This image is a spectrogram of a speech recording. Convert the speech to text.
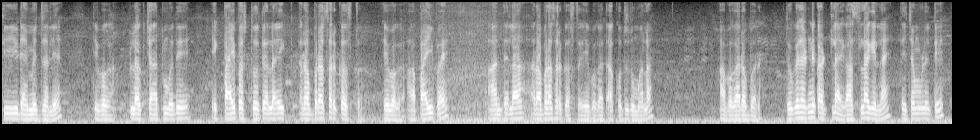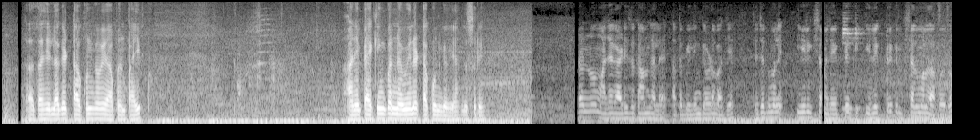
ती डॅमेज झाली आहे. ते बघा प्लगच्या आतमध्ये एक पाईप असतो त्याला एक रबरासारखं असतं. हे बघा हा पाईप आहे आणि त्याला रबरासारखं असतं. हे बघा दाखवतो तुम्हाला. हा बघा रबर. तो काही साईडने कटला आहे घासला गेला आहे त्याच्यामुळे ते आता हे लगेच टाकून घेऊया आपण पाईप आणि पॅकिंग पण नवीनच टाकून घेऊया दुसरी. मित्रांनो माझ्या गाडीचं काम झालं आहे आता बिलिंग तेवढं बाकी आहे. त्याच्यात तुम्हाला ई रिक्षा म्हणजे इलेक्ट्रिक इलेक्ट्रिक रिक्षा तुम्हाला दाखवतो.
